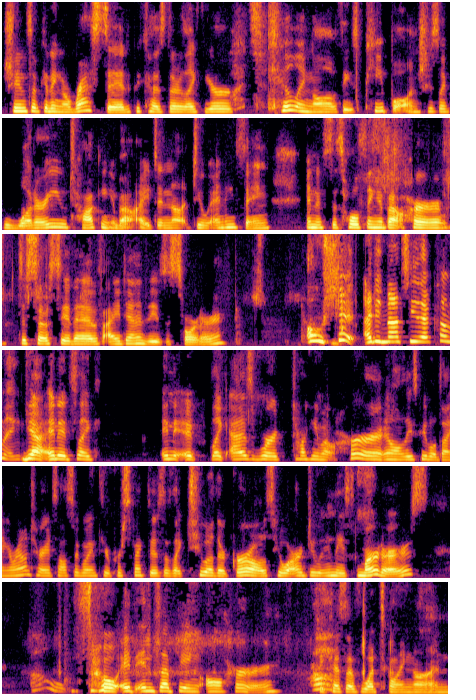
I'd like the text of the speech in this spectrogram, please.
she ends up getting arrested because they're like, You're What? killing all of these people. And she's like, What are you talking about? I did not do anything. And it's this whole thing about her dissociative identity disorder. Oh shit! I did not see that coming. Yeah, and it's like, and it like as we're talking about her and all these people dying around her, it's also going through perspectives of like two other girls who are doing these murders. Oh, So it ends up being all her because of what's going on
